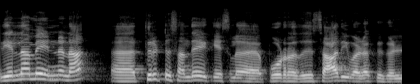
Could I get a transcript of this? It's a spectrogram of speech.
இது எல்லாமே என்னென்னா திருட்டு சந்தேக கேஸில் போடுறது சாதி வழக்குகள்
